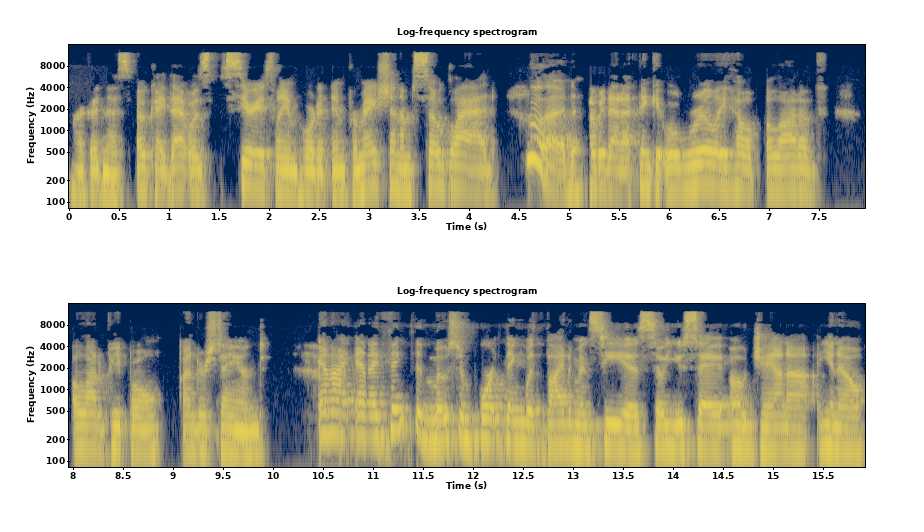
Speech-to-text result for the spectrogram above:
My goodness. Okay. That was seriously important information. I'm so glad. Good. Over that. I think it will really help a lot of, a lot of people understand. And I and I think the most important thing with vitamin C is so you say, "Oh, Janna, you know,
